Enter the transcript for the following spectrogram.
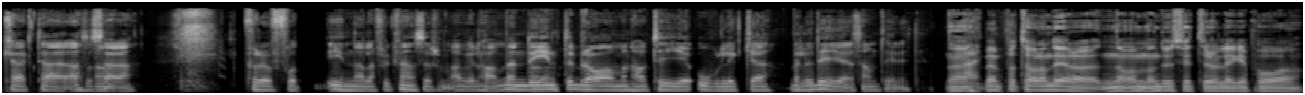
karaktär. Alltså, så här, för att få in alla frekvenser som man vill ha. Men det är inte bra om man har tio olika melodier samtidigt. Nej, Nej. Men på tal om det då, om, om du sitter och lägger på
